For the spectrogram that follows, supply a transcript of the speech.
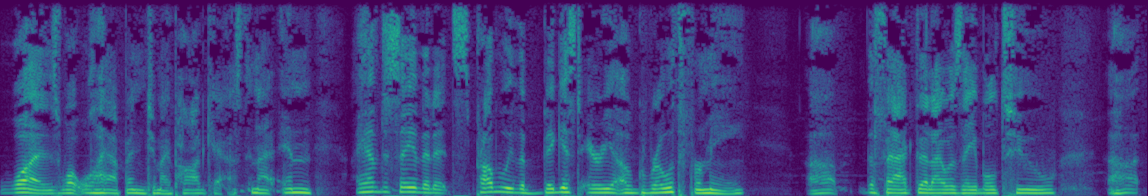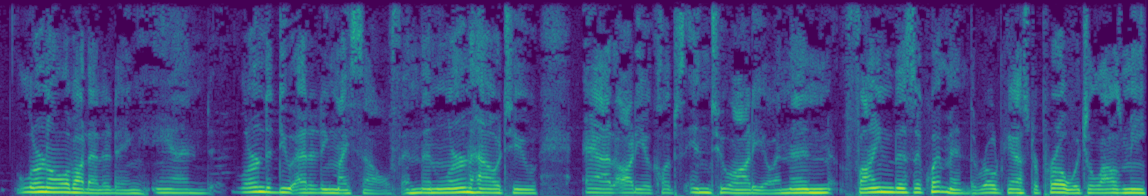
was what will happen to my podcast. And I and I have to say that it's probably the biggest area of growth for me. Uh, the fact that I was able to uh, learn all about editing and learn to do editing myself and then learn how to add audio clips into audio and then find this equipment, the Rodecaster Pro, which allows me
